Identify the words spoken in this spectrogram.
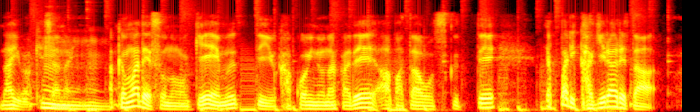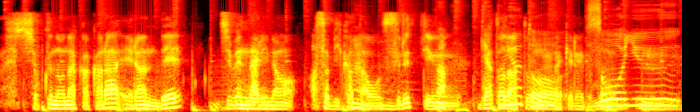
ないわけじゃない。うんうんうんあくまでそのゲームっていう囲いの中でアバターを作って、やっぱり限られた職の中から選んで自分なりの遊び方をするっていうまあことだと思うんだとけれども。そういう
